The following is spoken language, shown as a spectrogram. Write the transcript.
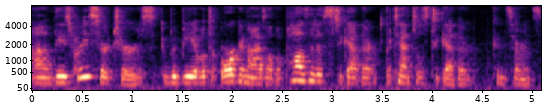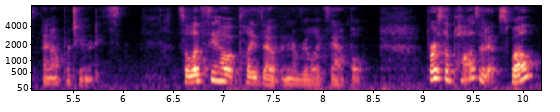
um, these researchers would be able to organize all the positives together, potentials together, concerns and opportunities. So let's see how it plays out in a real example. First, the positives. Well,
